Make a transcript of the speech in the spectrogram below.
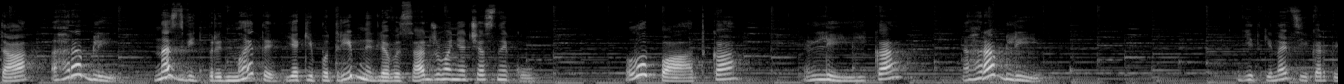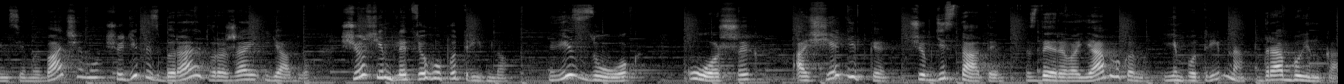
та граблі. Назвіть предмети, які потрібні для висаджування часнику. Лопатка, лійка, граблі. Дітки, на цій картинці ми бачимо, що діти збирають врожай яблук. Що ж їм для цього потрібно? Візок, кошик. А ще, дітки, щоб дістати з дерева яблуками, їм потрібна драбинка.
